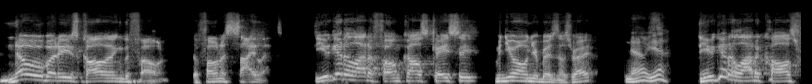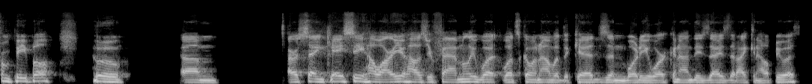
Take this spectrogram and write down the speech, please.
nobody's calling the phone. The phone is silent. Do you get a lot of phone calls, Casey? I mean, you own your business, right? No, yeah. Do you get a lot of calls from people who um, are saying, Casey, how are you? How's your family? What, what's going on with the kids? And what are you working on these days that I can help you with?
